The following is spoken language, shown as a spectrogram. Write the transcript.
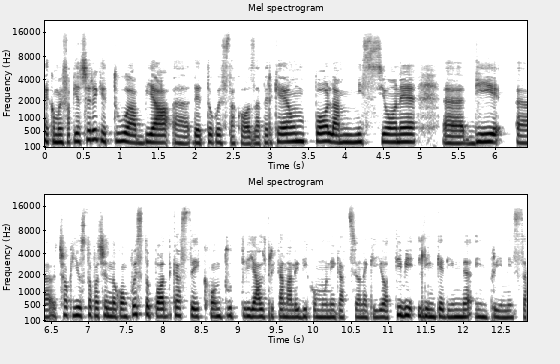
Ecco, mi fa piacere che tu abbia eh, detto questa cosa, perché è un po' la missione eh, di eh, ciò che io sto facendo con questo podcast e con tutti gli altri canali di comunicazione che io attivi, LinkedIn in primis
